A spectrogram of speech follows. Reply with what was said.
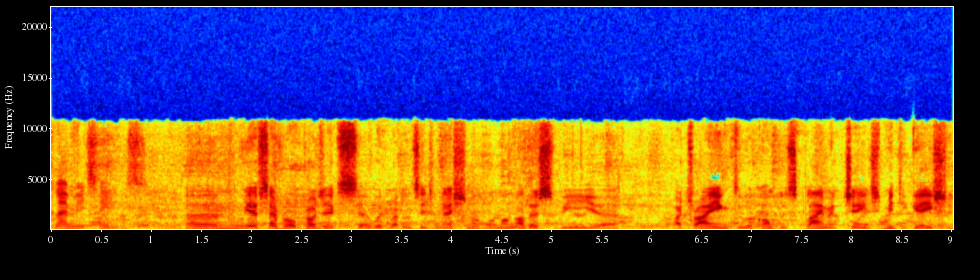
climate change? Um, we have several projects uh, with Wetlands International. Among others, we uh, are trying to accomplish climate change mitigation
